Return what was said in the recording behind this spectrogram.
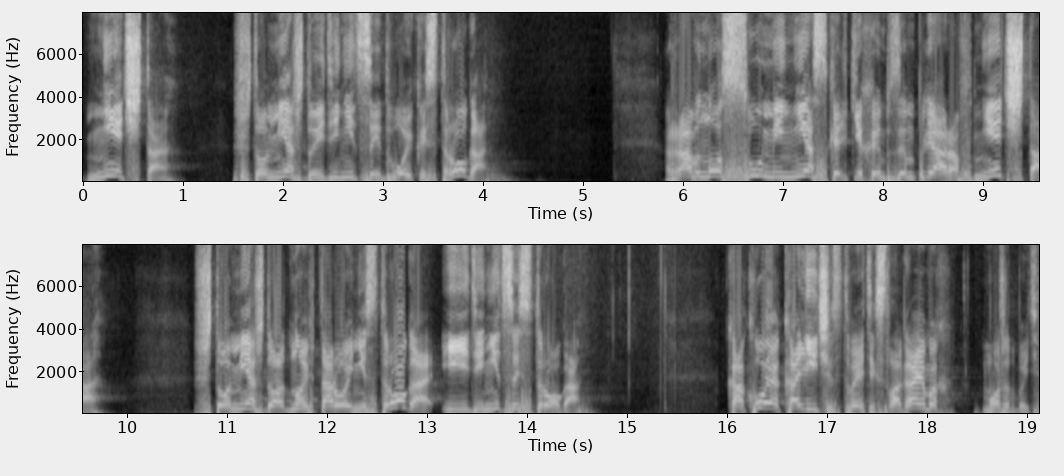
нечто, что между единицей и двойкой строго, равно сумме нескольких экземпляров нечто, что между одной и второй не строго и единицей строго. Какое количество этих слагаемых может быть?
